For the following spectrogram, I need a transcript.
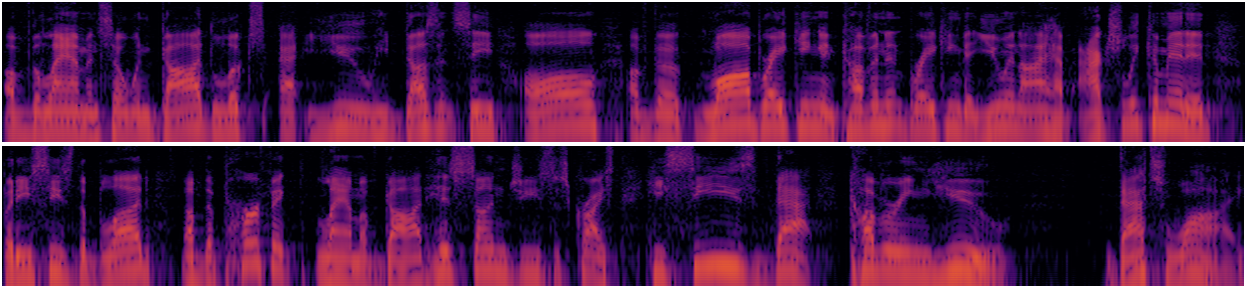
of the Lamb. And so when God looks at you, he doesn't see all of the law breaking and covenant breaking that you and I have actually committed, but he sees the blood of the perfect Lamb of God, his Son, Jesus Christ. He sees that covering you. That's why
